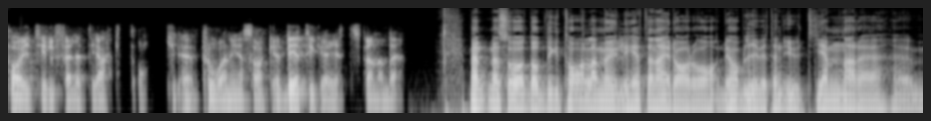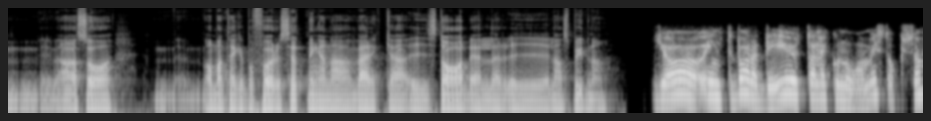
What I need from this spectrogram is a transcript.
tar ju tillfället i akt och eh, provar nya saker. Det tycker jag är jättespännande. Men, men så de digitala möjligheterna idag då, det har blivit en utjämnare, eh, alltså om man tänker på förutsättningarna verka i stad eller i landsbygderna? Ja, och inte bara det utan ekonomiskt också.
